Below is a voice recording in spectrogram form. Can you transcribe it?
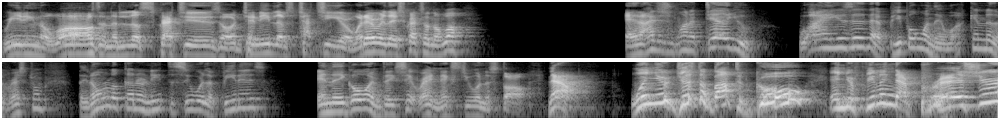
reading the walls and the little scratches, or Jenny loves Chachi, or whatever they scratch on the wall. And I just want to tell you, why is it that people, when they walk into the restroom, they don't look underneath to see where the feet is, and they go and they sit right next to you in the stall. Now, when you're just about to go and you're feeling that pressure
